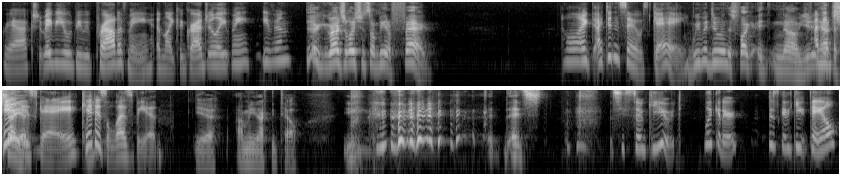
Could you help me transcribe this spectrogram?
reaction. Maybe you would be proud of me and like congratulate me even. Yeah, congratulations on being a fag. Well, I I didn't say I was gay. We've been doing this. It, no, you didn't I mean, have to Kit say is gay. Kit is a lesbian. Yeah, I mean, I can tell. You- it's She's so cute. Look at her. She's got a cute tail.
